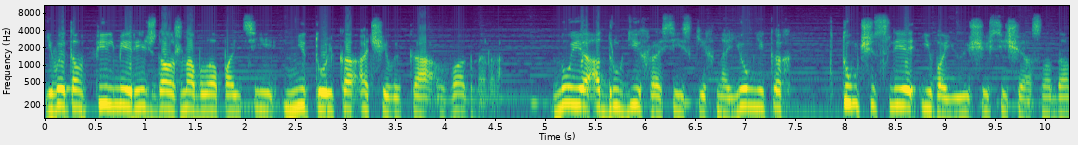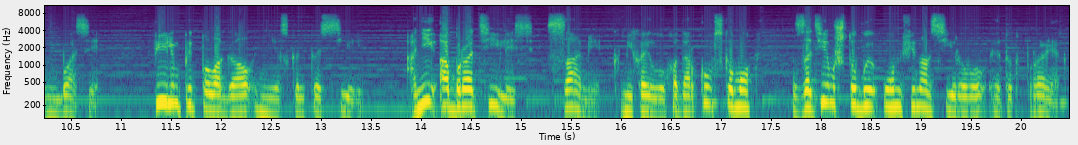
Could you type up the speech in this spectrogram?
И в этом фильме речь должна была пойти не только о ЧВК Вагнера, но и о других российских наемниках, в том числе и воюющих сейчас на Донбассе. Фильм предполагал несколько серий. Они обратились сами к Михаилу Ходорковскому за тем, чтобы он финансировал этот проект.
